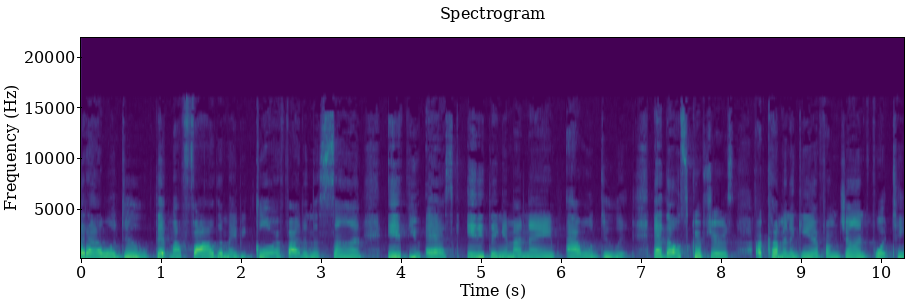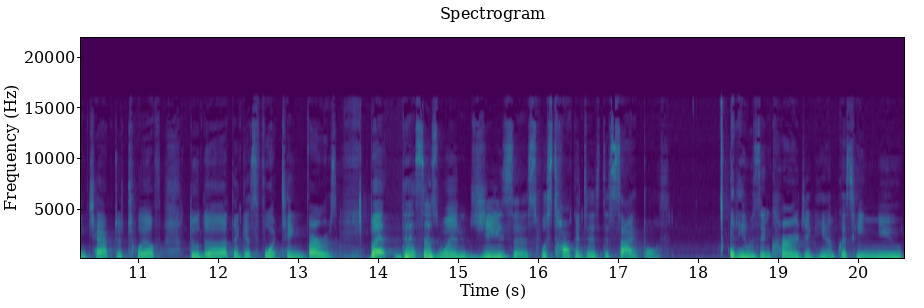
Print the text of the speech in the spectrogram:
that I will do, that my Father may be glorified in the Son. If you ask anything in my name, I will do it. Now, those scriptures are coming again from John 14, chapter 12 through the, I think it's 14 verse. But this is when Jesus was talking to his disciples. And he was encouraging him because he knew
